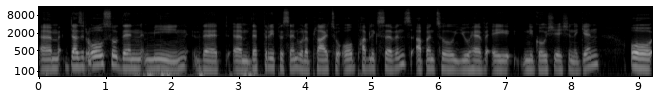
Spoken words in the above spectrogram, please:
um, does it also then mean that um, that three percent will apply to all public servants up until you have a negotiation again? Or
